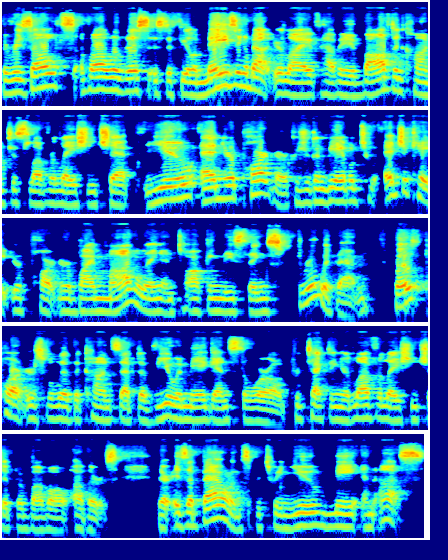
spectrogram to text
The results of all of this is to feel amazing about your life, have an evolved and conscious love relationship, you and your partner, because you're going to be able to educate your partner by modeling and talking these things through with them. Both partners will live the concept of you and me against the world, protecting your love relationship above all others. There is a balance between you, me, and us.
